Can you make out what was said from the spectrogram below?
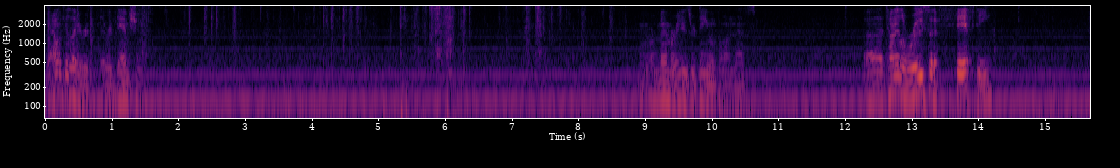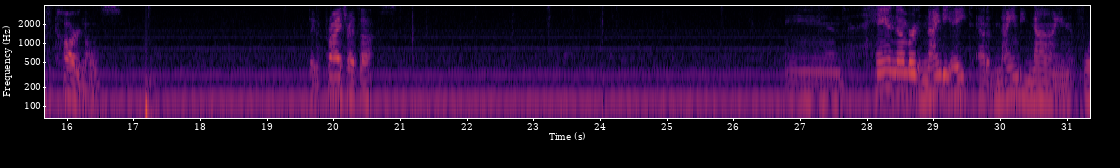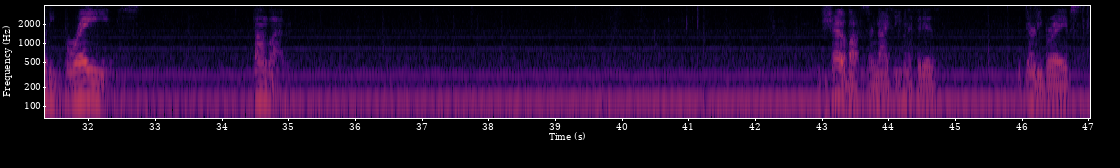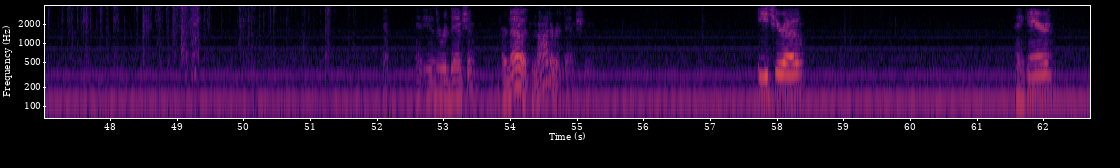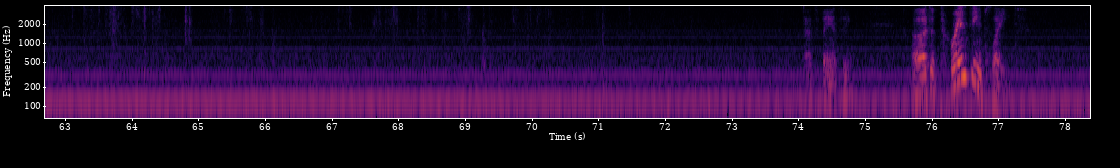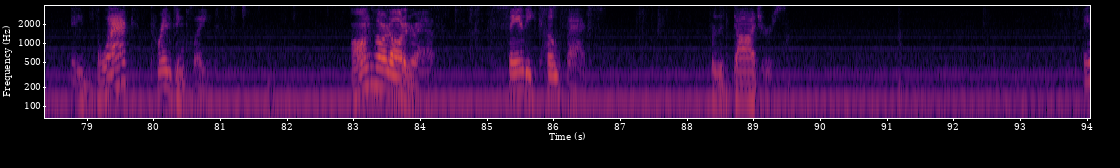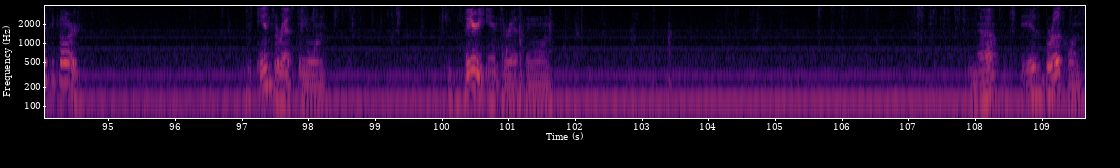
That one feels like a, re a redemption. Remember who's redeemable in this. Uh, Tony La Russa to 50. Cardinals. David Price, Red Sox. And hand numbered 98 out of 99 for the Braves. Tom Glavine. Shadow boxes are nice, even if it is the Dirty Braves. Yep, it is a redemption. Or no, it's not a redemption. Ichiro. Hank Aaron. That's fancy. Uh, it's a printing plate. A black printing plate. On card autograph. Sandy Koufax for the Dodgers. It's a fancy card. An interesting one. A very interesting one. No, is Brooklyn.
